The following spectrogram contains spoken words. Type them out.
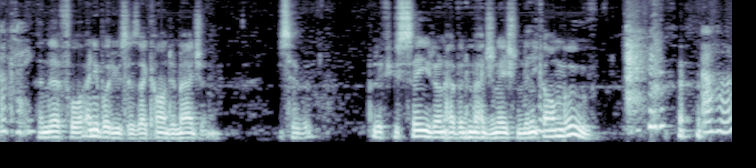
Okay. And therefore, anybody who says, I can't imagine, you say, but, if you say you don't have an imagination, then you can't move. Uh huh.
